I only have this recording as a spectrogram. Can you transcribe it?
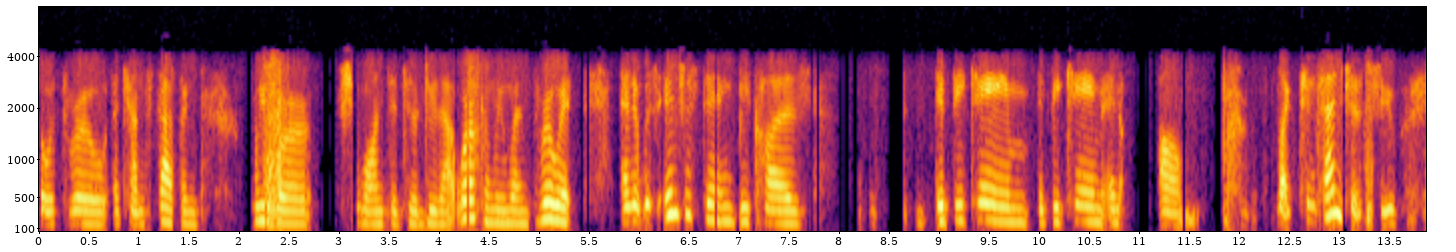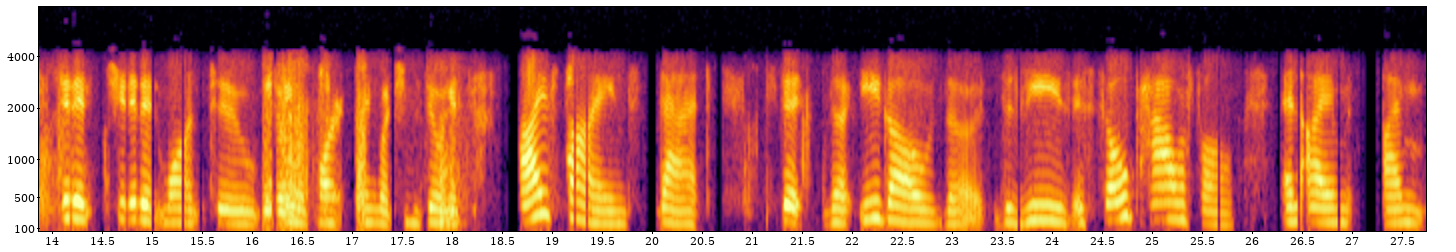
go through a 10 step and we were she wanted to do that work and we went through it and it was interesting because it became it became an um like contentious. She didn't she didn't want to be a part in what she was doing. And I find that the the ego, the disease is so powerful and I'm I'm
